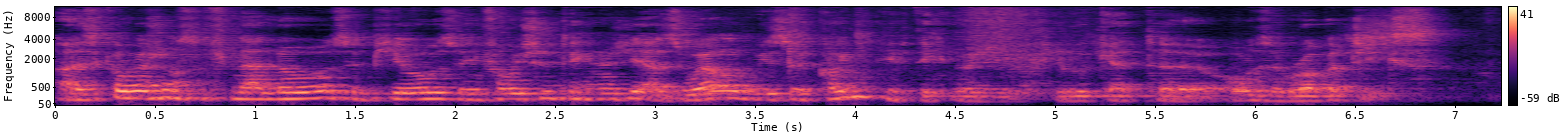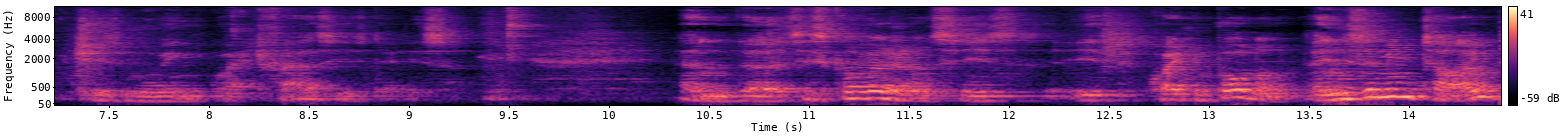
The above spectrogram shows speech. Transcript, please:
uh, the convergence of nanos, the POs, the information technology, as well with the cognitive technology. If you look at uh, all the robotics, which is moving quite fast these days. And uh, this convergence is, is quite important. And in the meantime,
